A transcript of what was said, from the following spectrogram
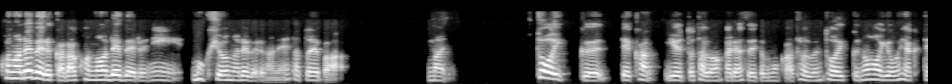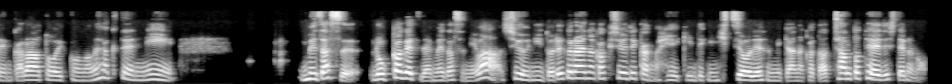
このレベルからこのレベルに目標のレベルがね、例えば、まあ、トーイックってか言うと多分分かりやすいと思うから、多分トーイックの400点からトーイックの700点に目指す、6ヶ月で目指すには、週にどれぐらいの学習時間が平均的に必要ですみたいな方はちゃんと提示してるの。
